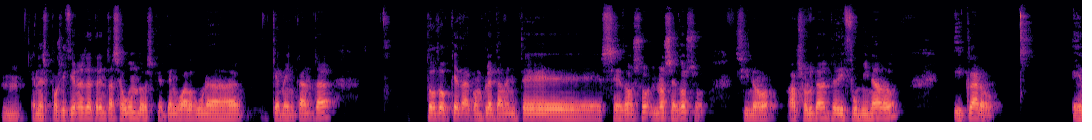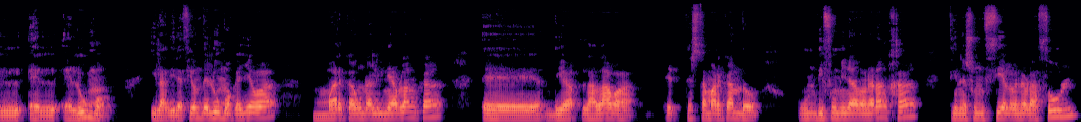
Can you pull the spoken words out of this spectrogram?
mm, en exposiciones de 30 segundos, que tengo alguna que me encanta, todo queda completamente sedoso, no sedoso, sino absolutamente difuminado y claro, el, humo y la dirección del humo que lleva marca una línea blanca eh, la lava eh, te está marcando un difuminado naranja, tienes un cielo en oro azul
